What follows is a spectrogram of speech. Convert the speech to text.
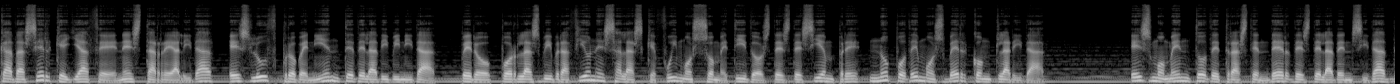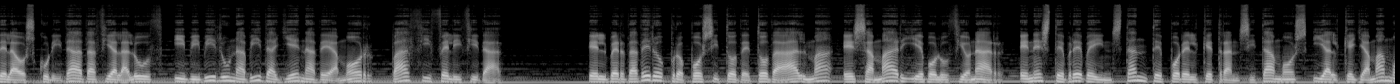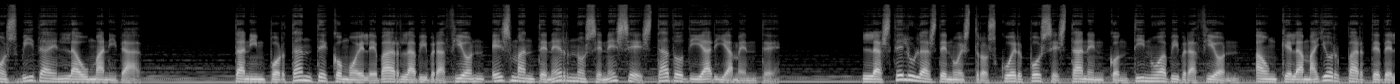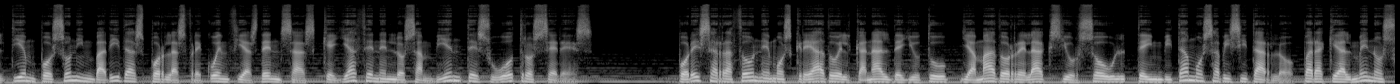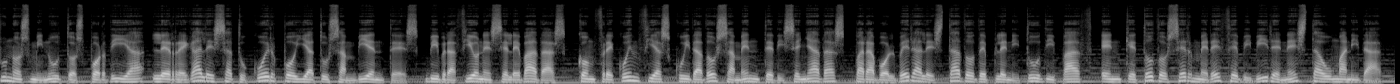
Cada ser que yace en esta realidad es luz proveniente de la divinidad, pero, por las vibraciones a las que fuimos sometidos desde siempre, no podemos ver con claridad. Es momento de trascender desde la densidad de la oscuridad hacia la luz, y vivir una vida llena de amor, paz y felicidad. El verdadero propósito de toda alma es amar y evolucionar, en este breve instante por el que transitamos y al que llamamos vida en la humanidad. Tan importante como elevar la vibración es mantenernos en ese estado diariamente. Las células de nuestros cuerpos están en continua vibración, aunque la mayor parte del tiempo son invadidas por las frecuencias densas que yacen en los ambientes u otros seres. Por esa razón hemos creado el canal de YouTube llamado Relax Your Soul, te invitamos a visitarlo para que al menos unos minutos por día le regales a tu cuerpo y a tus ambientes vibraciones elevadas, con frecuencias cuidadosamente diseñadas para volver al estado de plenitud y paz en que todo ser merece vivir en esta humanidad.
